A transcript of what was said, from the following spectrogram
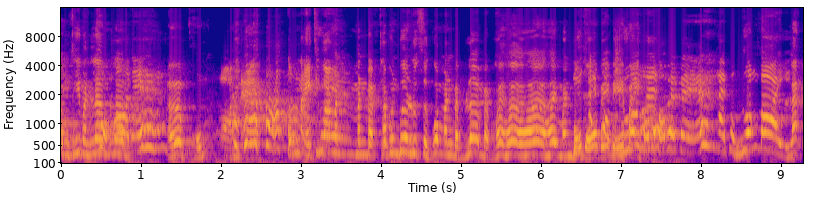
ตรงที่มันเริ่มผมอ่เริ่อมนแอเออผมอ่อนแอตรงไหนที่ว่ามันมันแบบถ้าเพื่อนๆรู้สึกว่ามันแบบเริ่มแบบเฮ้ยเฮ้ยเฮ้ยเฮ้ยมันโบโบเบเบไปโอ้โหเบ๋ใครผมร่วงบ่อย รัก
